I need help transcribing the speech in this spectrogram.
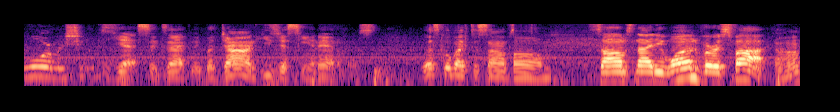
war machines. Yes, exactly. But John, he's just seeing animals. Let's go back to Psalms. Um. Psalms 91, verse 5. Uh huh.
